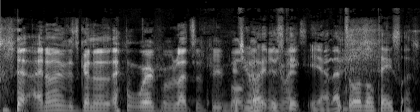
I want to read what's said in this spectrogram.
I don't know if it's gonna work with lots of people. Enjoy but this Yeah, that's a little tasteless.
